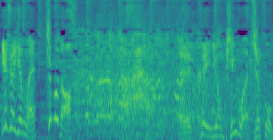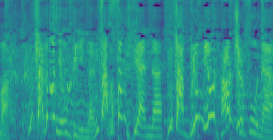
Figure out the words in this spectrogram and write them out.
别说英文，听不懂。呃，可以用苹果支付吗？你咋那么牛逼呢？你咋不上天呢？你咋不用猕猴桃支付呢？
